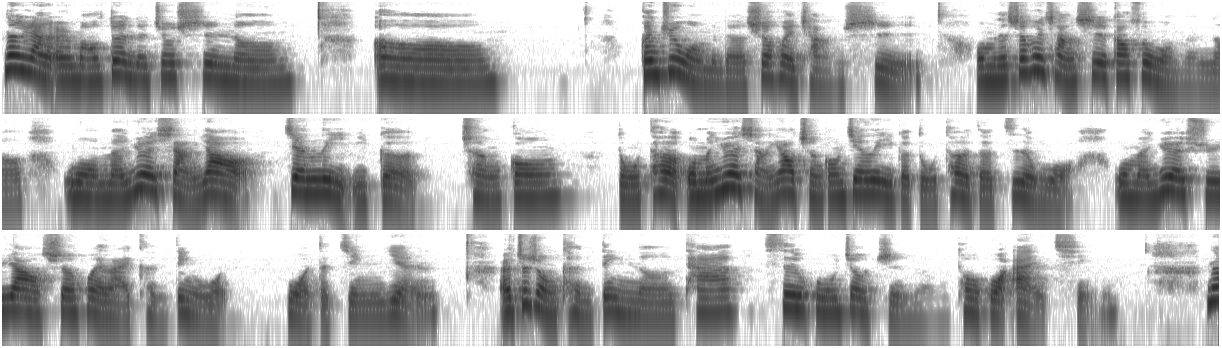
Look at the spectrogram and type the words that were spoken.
那然而矛盾的就是呢，呃，根据我们的社会常识，我们的社会常识告诉我们呢，我们越想要建立一个成功、独特，我们越想要成功建立一个独特的自我，我们越需要社会来肯定我我的经验。而这种肯定呢，它似乎就只能透过爱情。那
